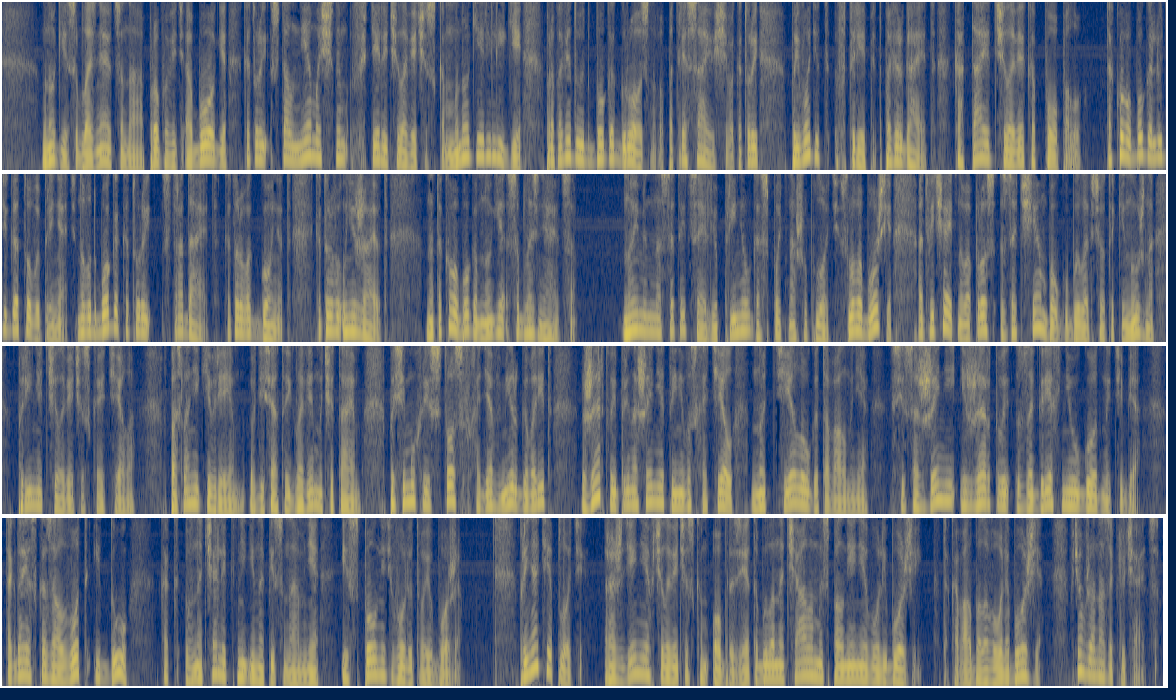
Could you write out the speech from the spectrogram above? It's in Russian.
Многие соблазняются на проповедь о Боге, который стал немощным в теле человеческом. Многие религии проповедуют Бога грозного, потрясающего, который приводит в трепет, повергает, катает человека по полу. Такого Бога люди готовы принять. Но вот Бога, который страдает, которого гонят, которого унижают, на такого Бога многие соблазняются. Но именно с этой целью принял Господь нашу плоть. Слово Божье отвечает на вопрос, зачем Богу было все-таки нужно принять человеческое тело. В послании к евреям, в 10 главе мы читаем, «Посему Христос, входя в мир, говорит, «Жертвы и приношения ты не восхотел, но тело уготовал мне. Всесожжение и жертвы за грех неугодны тебе. Тогда я сказал, вот иду, как в начале книги написано о мне, исполнить волю Твою, Боже». Принятие плоти, рождение в человеческом образе — это было началом исполнения воли Божьей. Такова была воля Божья. В чем же она заключается?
